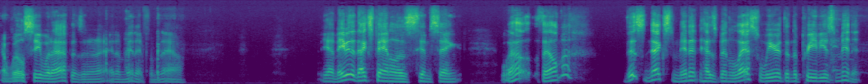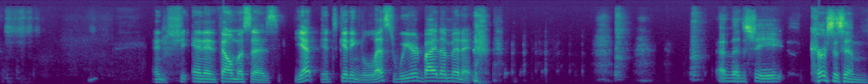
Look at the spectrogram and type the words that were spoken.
and we'll see what happens in a, in a minute from now. Yeah, maybe the next panel is him saying, "Well, Thelma, this next minute has been less weird than the previous minute." And she and then Thelma says, Yep, it's getting less weird by the minute. And then she curses him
